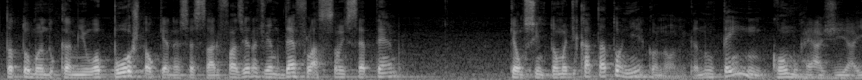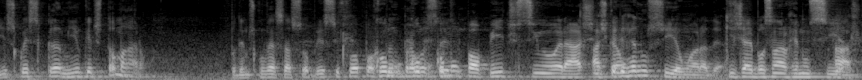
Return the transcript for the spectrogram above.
está tomando o caminho oposto ao que é necessário fazer. Nós tivemos deflação em setembro, que é um sintoma de catatonia econômica. Não tem como reagir a isso com esse caminho que eles tomaram. Podemos conversar sobre isso se for oportuno para vocês. Como um palpite, o senhor acha Acho então, que ele renuncia uma hora dessa. Que Jair Bolsonaro renuncia. Acho.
